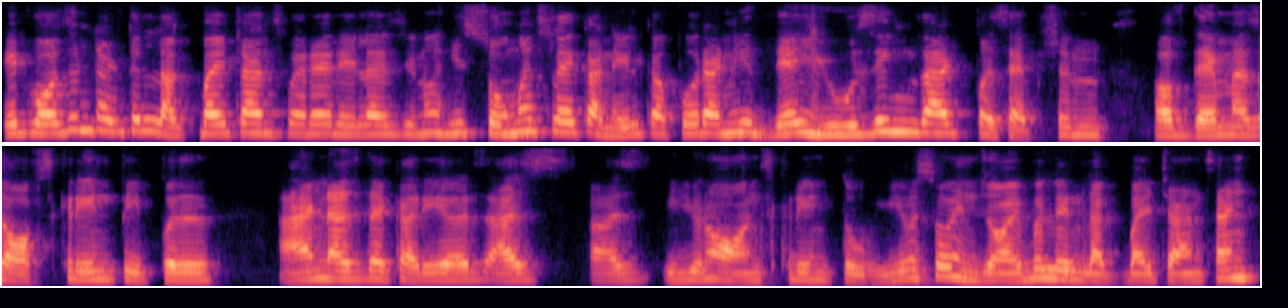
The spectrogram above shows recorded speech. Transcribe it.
it wasn't until Luck by Chance where I realized you know he's so much like Anil Kapoor, and he, they're using that perception of them as off-screen people and as their careers as as you know on screen too. He was so enjoyable in Luck by Chance, and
